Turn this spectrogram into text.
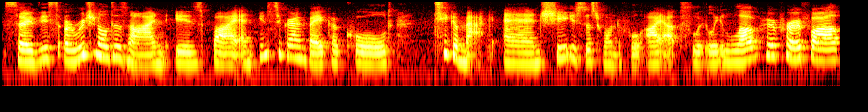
So this original design is by an Instagram baker called Tigga Mac and she is just wonderful. I absolutely love her profile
